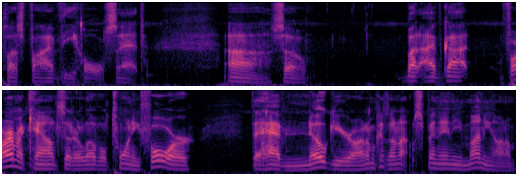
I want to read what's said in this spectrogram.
plus five the whole set. Uh, so, but I've got farm accounts that are level 24 that have no gear on them because I'm not spending any money on them.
